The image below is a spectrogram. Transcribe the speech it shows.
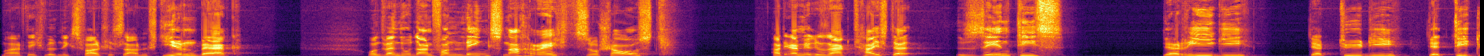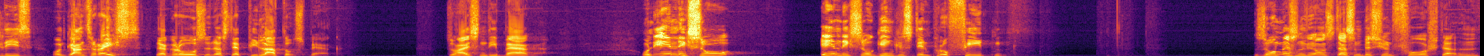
warte, ich will nichts Falsches sagen, Stierenberg. Und wenn du dann von links nach rechts so schaust, hat er mir gesagt, heißt der Sentis, der Rigi, der Tüdi, der Titlis und ganz rechts der große, das ist der Pilatusberg. So heißen die Berge. Und ähnlich so, ähnlich so ging es den Propheten. So müssen wir uns das ein bisschen vorstellen.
